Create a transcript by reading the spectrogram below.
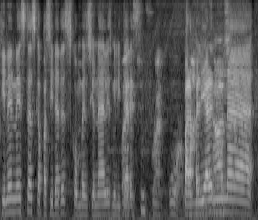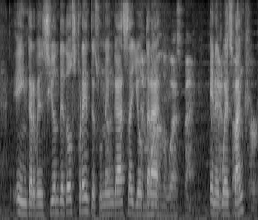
Tienen estas capacidades convencionales militares para pelear en una intervención de dos frentes, una en Gaza y otra en el West Bank. Hez- or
